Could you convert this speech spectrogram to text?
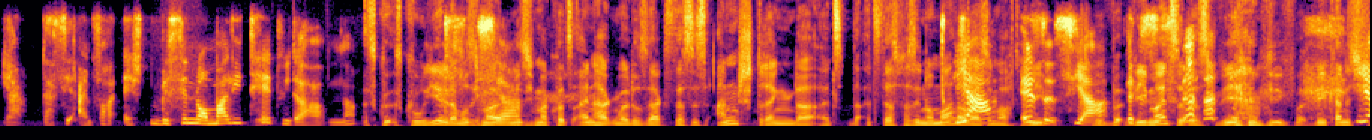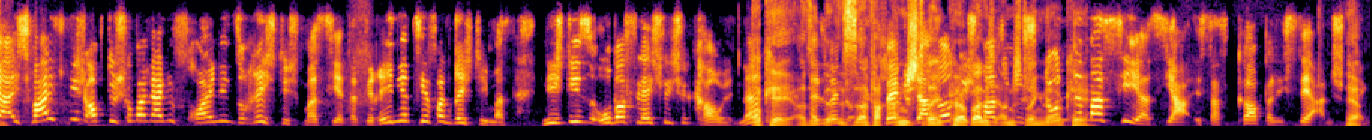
ja, dass sie einfach echt ein bisschen Normalität wieder haben. Ne? Skurril, da muss ich, mal, ja muss ich mal kurz einhaken, weil du sagst, das ist anstrengender als, als das, was sie normalerweise ja, macht. Wie, ist es, ja. Wie meinst du das? Wie, wie, wie, kann ich... Ja, ich weiß nicht, ob du schon mal deine Freundin so richtig massiert hast. Wir reden jetzt hier von richtig massiert, nicht dieses oberflächliche Kraulen. Ne? Okay, also, also das ist einfach anstrengend, körperlich anstrengend. Wenn du Stunde okay. massierst, ja, ist das körperlich sehr anstrengend.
